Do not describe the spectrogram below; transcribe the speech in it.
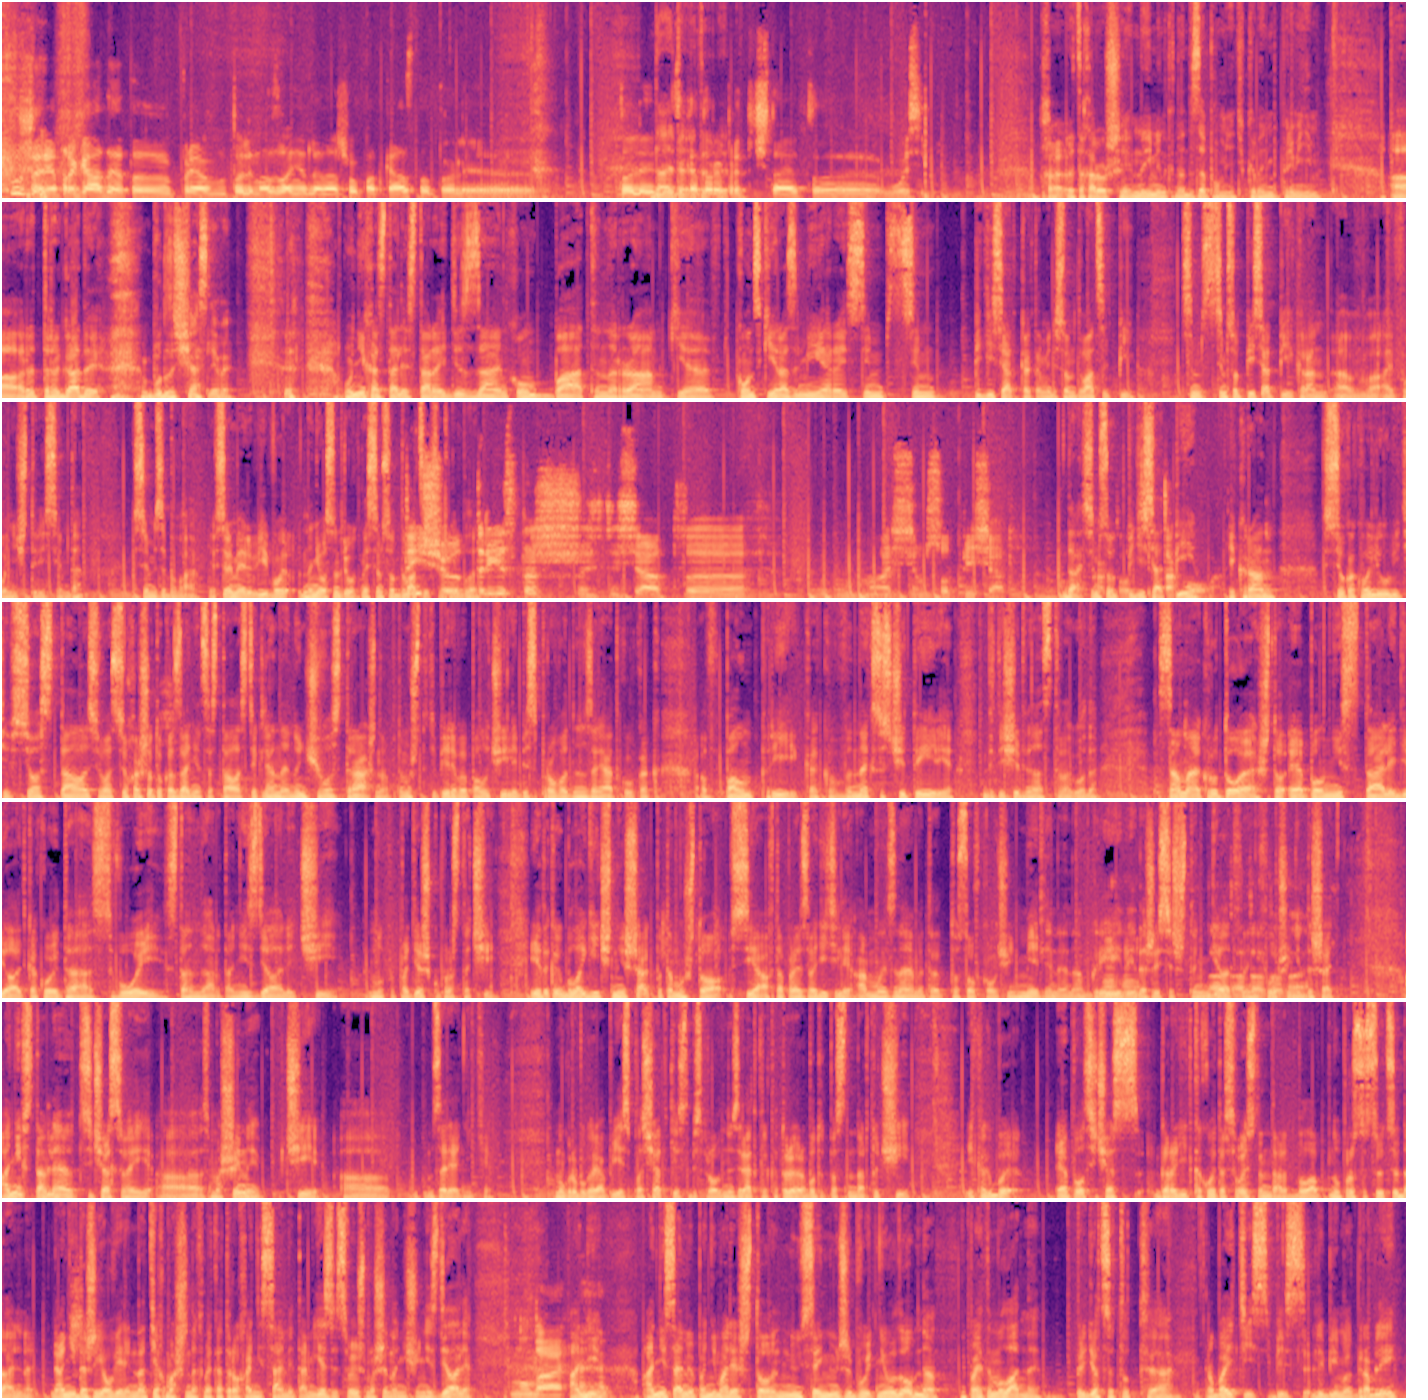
Слушай, ретрогады это прям то ли название для нашего подкаста, то ли то ли да, люди, это, которые это... предпочитают 8. Э, это хороший нейминг, надо запомнить, когда-нибудь применим. А, ретрогады будут счастливы. У них остались старый дизайн, home рамки, конские размеры, 7, 7 50, как там, или 720p. 750p экран а, в iPhone 4.7, да? Все время забываю. Я все время его, на него смотрю как на 720. 1360 э, на 750. Да, 750p экран все как вы любите, все осталось у вас, все хорошо, только задница стала стеклянная, но ничего страшного, потому что теперь вы получили беспроводную зарядку, как в Palm Pre, как в Nexus 4 2012 года. Самое крутое, что Apple не стали делать какой-то свой стандарт, они сделали Qi, ну, поддержку просто Qi. И это как бы логичный шаг, потому что все автопроизводители, а мы знаем, эта тусовка очень медленная на апгрейды, uh-huh. и даже если что не да, делать, да, на да, них да, лучше да. не дышать. Они вставляют сейчас свои а, машины Qi а, зарядники ну, грубо говоря, есть площадки с беспроводной зарядкой, которые работают по стандарту Qi. И как бы Apple сейчас городить какой-то свой стандарт было, ну, просто суицидально. Они даже, я уверен, на тех машинах, на которых они сами там ездят, свою же машину они еще не сделали. Ну да. Они, они сами понимали, что ну, самим же будет неудобно, и поэтому, ладно, придется тут э, обойтись без любимых граблей.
